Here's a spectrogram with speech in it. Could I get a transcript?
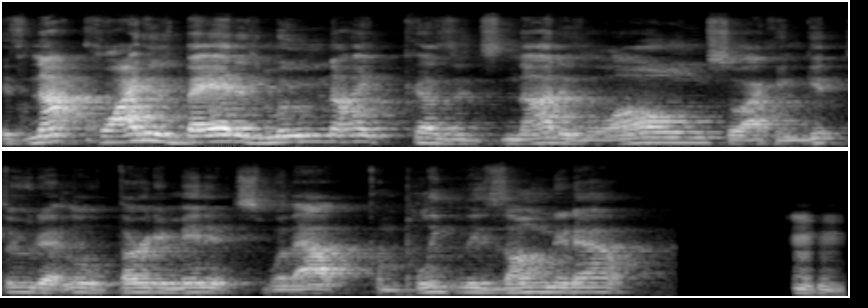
It's not quite as bad as Moon Knight because it's not as long, so I can get through that little thirty minutes without completely zoning it out. Hmm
